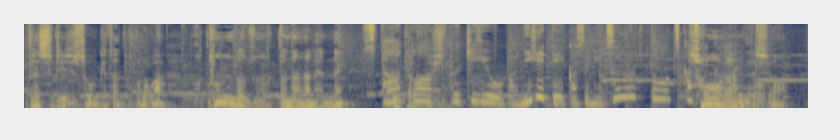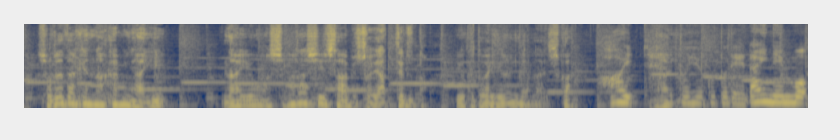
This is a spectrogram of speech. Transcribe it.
プレスリリースを受けたところはほとんどずっと長年ねスタートアップ企業が逃げていかずにずっと使ってそうなんですよ。それだけ中身がいい。内容が素晴らしいサービスをやってるということが言えるんじゃないですか？はい、はい、ということで来年も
